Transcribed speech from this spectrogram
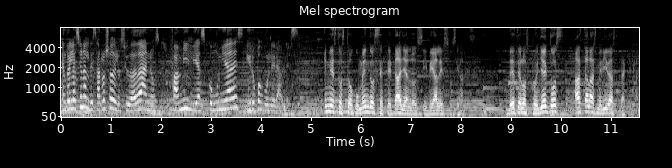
en relación al desarrollo de los ciudadanos, familias, comunidades y grupos vulnerables. En estos documentos se detallan los ideales sociales, desde los proyectos hasta las medidas prácticas.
